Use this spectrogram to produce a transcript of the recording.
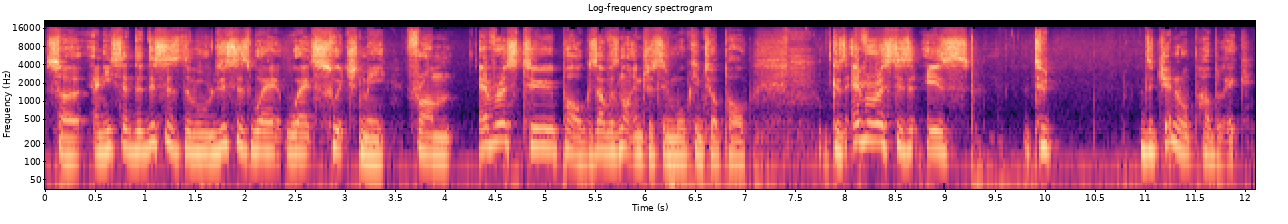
So, and he said that this is the this is where where it switched me from Everest to pole because I was not interested in walking to a pole because Everest is is to the general public,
